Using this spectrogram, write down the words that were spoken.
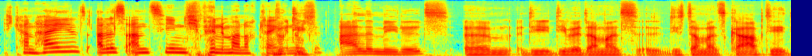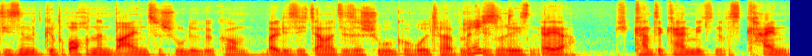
ich kann Heils, alles anziehen. Ich bin immer noch klein wirklich genug. alle Mädels, ähm, die, die wir damals, äh, die es damals gab, die, die sind mit gebrochenen Beinen zur Schule gekommen, weil die sich damals diese Schuhe geholt haben mit Echt? diesen Riesen. Ja, ja. Ich kannte kein Mädchen, was kein,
